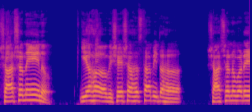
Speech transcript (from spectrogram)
શાસનેન યહ વિશેષ સ્થાપિત. શાસન વડે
